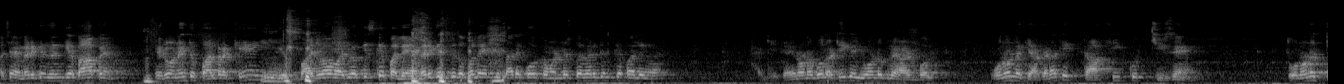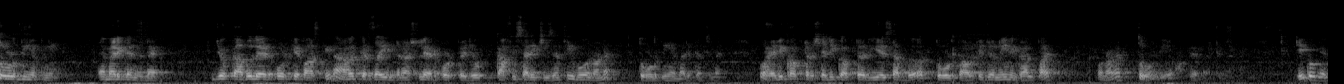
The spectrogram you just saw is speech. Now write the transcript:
अच्छा अमेरिकन इनके बाप हैं। इन्होंने तो पाल रखे हैं ये। बाजवा बाजवा किसके पाले हैं? अमेरिकन के तो पाले इनके सारे कोर कमांडर्स तो अमेरिकन के पाले हुए हैं ठीक है इन्होंने बोला ठीक है you want to play hard ball उन्होंने क्या करा कि काफ़ी कुछ चीज़ें तो उन्होंने तोड़ दी अपनी। अमेरिकन ने जो काबुल एयरपोर्ट के पास थी ना अहमद करजाई इंटरनेशनल एयरपोर्ट पे जो काफ़ी सारी चीज़ें थी, वो उन्होंने तोड़ दी अमेरिकन ने वो हेलीकॉप्टर, शेलीकॉप्टर, ये सब तोड़ ताड़ के जो नहीं निकाल पाए, उन्होंने तोड़ दिया वहाँ पे अमेरिकन ठीक हो गया?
